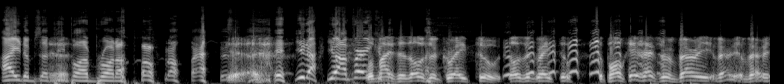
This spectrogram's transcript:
items that yeah. people have brought up over the last. Yeah. You know, yeah, I'm very. Well, Mike, those are great too. Those are great too. The Paul Case were very, very, very,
